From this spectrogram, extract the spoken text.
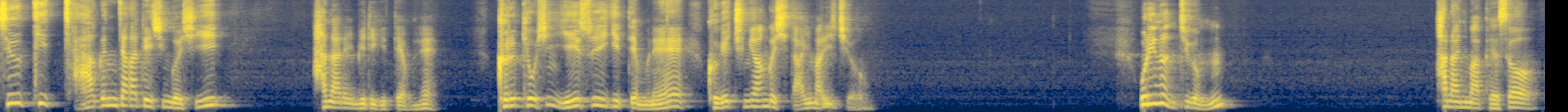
지극히 작은 자가 되신 것이 하나의 미리이기 때문에 그렇게 오신 예수이기 때문에 그게 중요한 것이다 이 말이죠. 우리는 지금 하나님 앞에서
